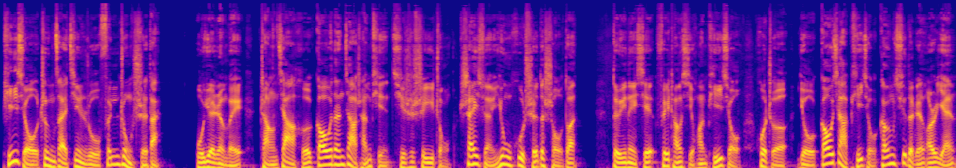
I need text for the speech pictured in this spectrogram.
啤酒正在进入分众时代。吴越认为，涨价和高单价产品其实是一种筛选用户池的手段。对于那些非常喜欢啤酒或者有高价啤酒刚需的人而言，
